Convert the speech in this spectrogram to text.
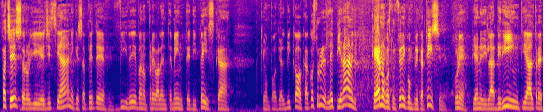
facessero gli egiziani, che sapete vivevano prevalentemente di pesca, anche un po' di albicocca, a costruire le piramidi, che erano costruzioni complicatissime, alcune piene di labirinti, altre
